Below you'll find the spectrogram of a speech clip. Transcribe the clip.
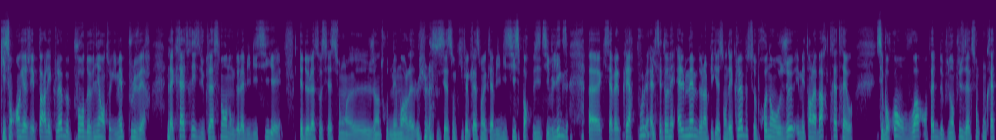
qui sont engagés par les clubs pour devenir, entre guillemets, plus verts. La créatrice du classement donc de la BBC et, de l'association, euh, j'ai un trou de mémoire, l'association qui fait le classement avec la BBC, Sport Positive Leagues, euh, qui s'appelle Claire Poole, elle s'étonnait elle-même de l'implication des clubs, se prenant au jeu et mettant la barre très très haut. C'est pourquoi on voit en fait de plus en plus d'actions concrètes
